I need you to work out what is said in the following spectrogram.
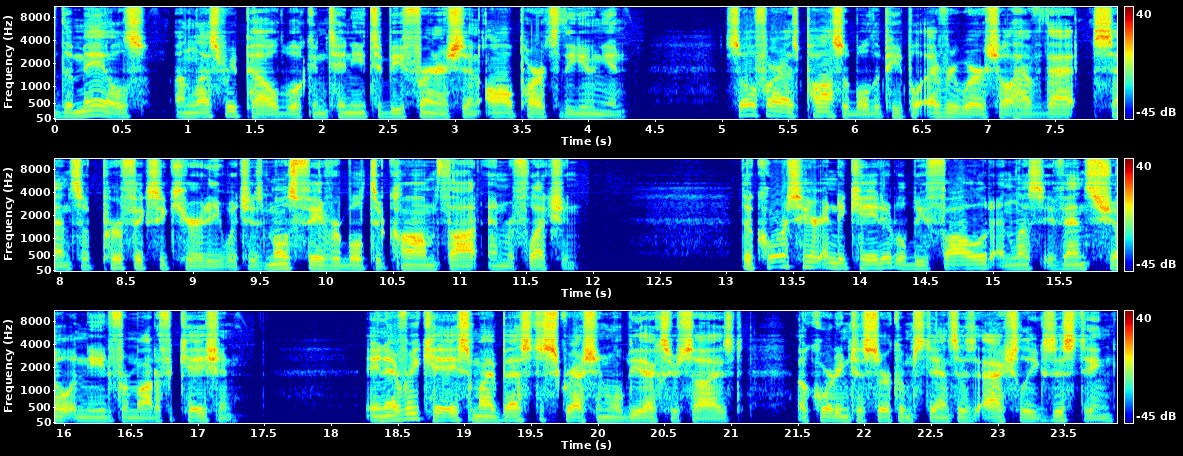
The mails, unless repelled, will continue to be furnished in all parts of the Union. So far as possible, the people everywhere shall have that sense of perfect security which is most favorable to calm thought and reflection. The course here indicated will be followed unless events show a need for modification. In every case, my best discretion will be exercised according to circumstances actually existing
